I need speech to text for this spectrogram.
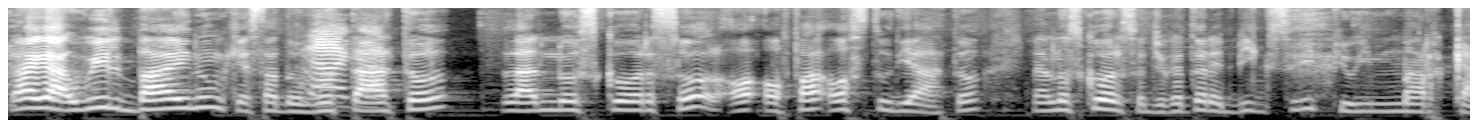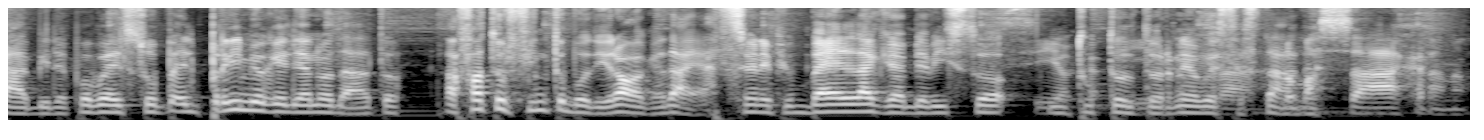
Raga, Will Bynum che è stato Raga. votato l'anno scorso, ho, ho fa- ho studiato, l'anno scorso il giocatore Big 3 più immarcabile, proprio il, suo- il premio che gli hanno dato. Ha fatto il finto Bodiroga, dai, azione più bella che abbia visto Sì, in tutto il capito, torneo cioè, quest'estate. Lo massacrano.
